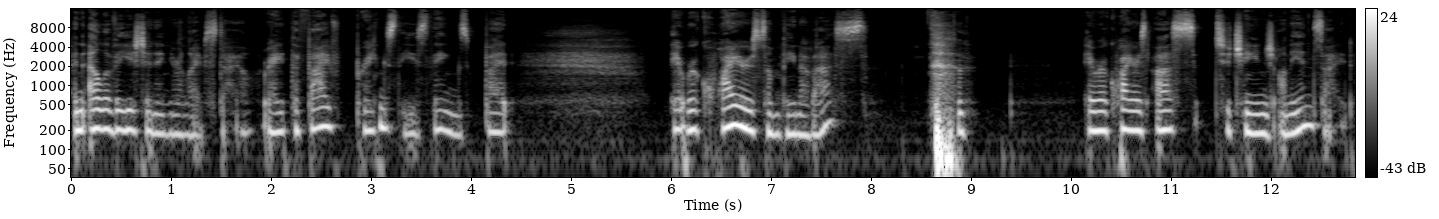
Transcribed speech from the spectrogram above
an elevation in your lifestyle, right? The five brings these things, but it requires something of us. it requires us to change on the inside,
